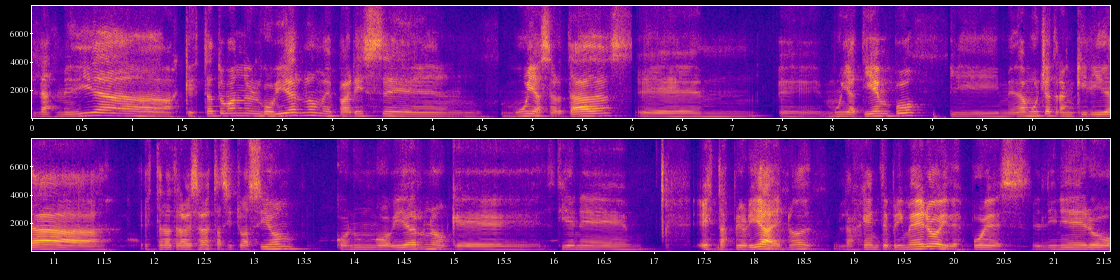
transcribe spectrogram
Las medidas que está tomando el gobierno me parecen muy acertadas, muy a tiempo y me da mucha tranquilidad estar atravesando esta situación con un gobierno que tiene estas prioridades, ¿no? La gente primero y después el dinero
